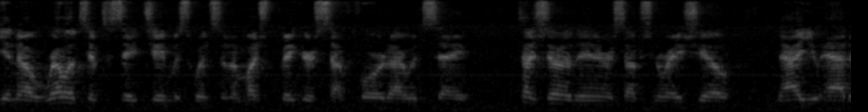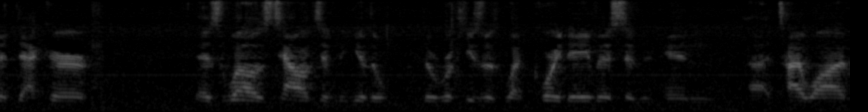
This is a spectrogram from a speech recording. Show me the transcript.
You know, relative to say Jameis Winston, a much bigger step forward, I would say. Touchdown to interception ratio. Now you add a Decker, as well as talented, you know, the, the rookies with what Corey Davis and, and uh, Taywan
